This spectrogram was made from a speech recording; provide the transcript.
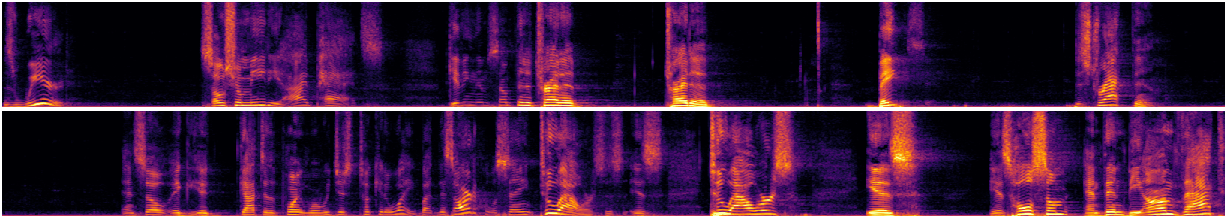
It was weird. Social media, iPads, giving them something to try to try to babysit, distract them. And so it, it, got to the point where we just took it away. But this article was saying two hours is, is two hours is is wholesome, and then beyond that,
